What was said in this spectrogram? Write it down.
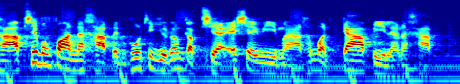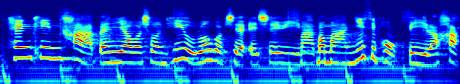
ครับ ชื่อปองปอนนะครับ เป็นผู้ที่อยู่ร่วมกับเชื้อ HIV มาทั้งหมด 9 ปีแล้วนะครับ เฮงพินค่ะ เป็นเยาวชนที่อยู่ร่วมกับเชื้อ HIV มาประมาณ 26 ปีแล้วค่ะ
